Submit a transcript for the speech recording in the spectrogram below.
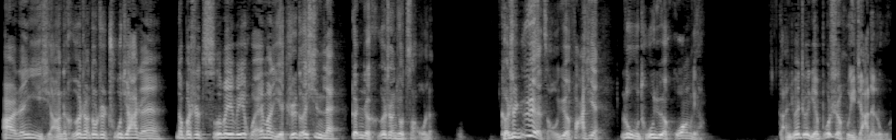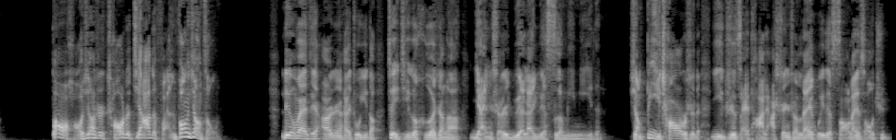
二人一想，这和尚都是出家人，那不是慈悲为怀吗？也值得信赖，跟着和尚就走了。可是越走越发现路途越荒凉，感觉这也不是回家的路啊，倒好像是朝着家的反方向走。另外，这二人还注意到这几个和尚啊，眼神越来越色眯眯的，像 B 超似的，一直在他俩身上来回的扫来扫去。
